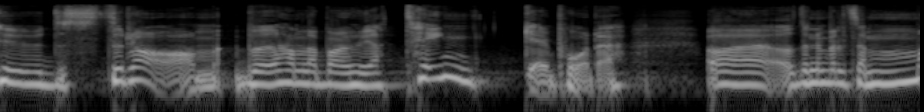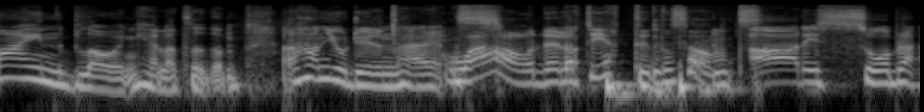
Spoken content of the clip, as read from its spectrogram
hud stram. Det handlar bara om hur jag tänker på det. Uh, och den är väldigt mindblowing hela tiden. Han gjorde ju den här... Wow, det låter jätteintressant. Ja, det är så bra.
